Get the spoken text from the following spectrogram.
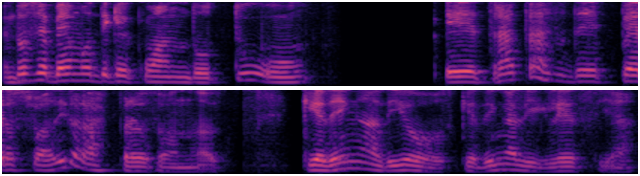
Entonces vemos de que cuando tú eh, tratas de persuadir a las personas que den a Dios, que den a la iglesia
